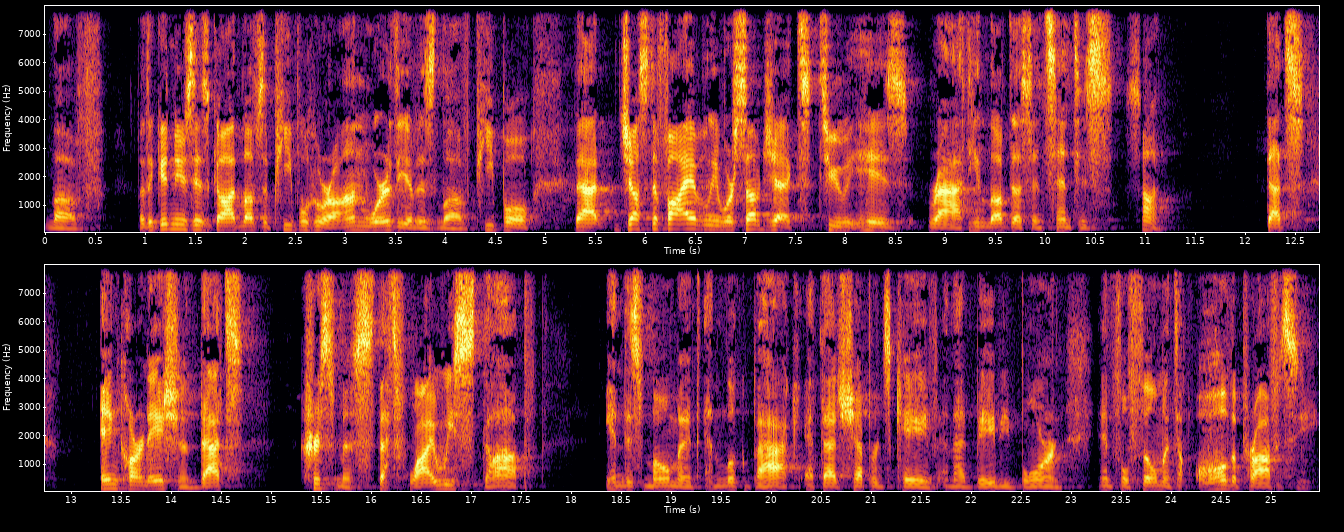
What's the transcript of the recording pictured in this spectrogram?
love. But the good news is, God loves the people who are unworthy of his love, people that justifiably were subject to his wrath. He loved us and sent his son. That's incarnation. That's Christmas. That's why we stop in this moment and look back at that shepherd's cave and that baby born in fulfillment to all the prophecy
